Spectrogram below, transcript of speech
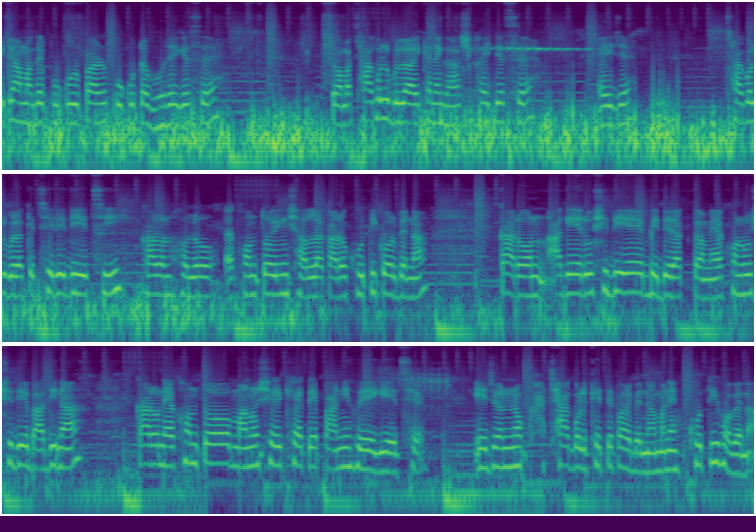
এটা আমাদের পুকুর পাড় পুকুরটা ভরে গেছে। তো আমার ছাগলগুলো এখানে ঘাস খাইতেছে। এই যে, ছাগলগুলোকে ছেড়ে দিয়েছি, কারণ হলো এখন তো ইনশাল্লাহ কারও ক্ষতি করবে না। কারণ আগে রশি দিয়ে বেঁধে রাখতাম, এখন রশি দিয়ে বাঁধি না। কারণ এখন তো মানুষের খেতে পানি হয়ে গিয়েছে। এজন্য ছাগল খেতে পারবে না মানে ক্ষতি হবে না।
